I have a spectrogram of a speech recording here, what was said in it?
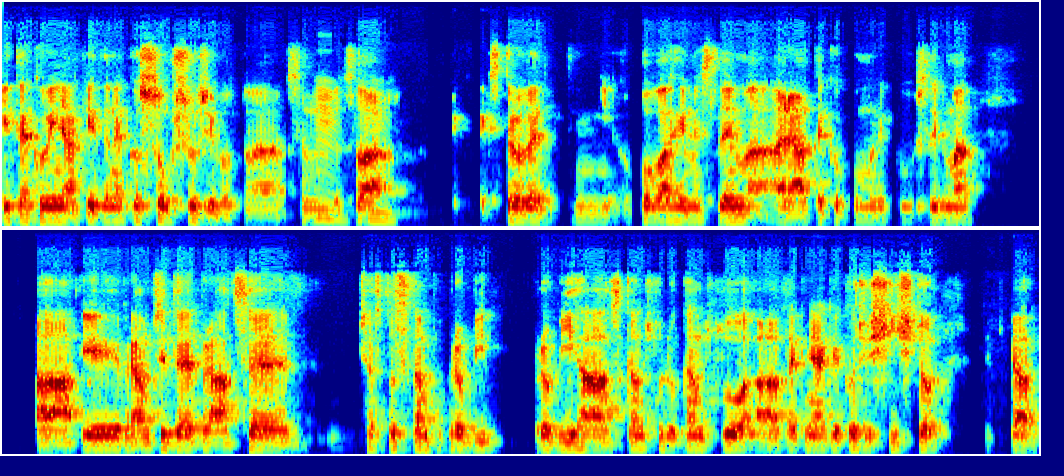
i takový nějaký ten jako social život. No, já jsem hmm, docela hmm. extrovertní povahy, myslím, a, a rád jako komunikuju s lidma a i v rámci té práce často se tam probí, probíhá z kanclu do kanclu a tak nějak jako řešíš to, teďka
